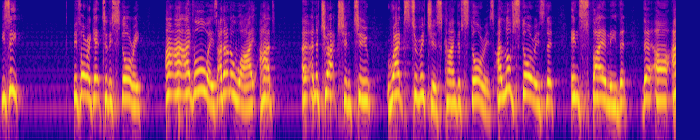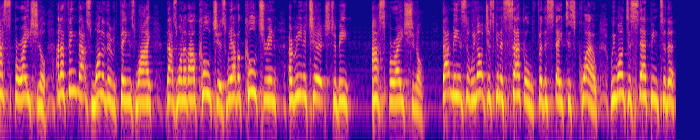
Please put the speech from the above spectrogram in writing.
You see, before I get to this story, I, have always, I don't know why, had a, an attraction to rags to riches kind of stories. I love stories that inspire me, that, that are aspirational. And I think that's one of the things why that's one of our cultures. We have a culture in Arena Church to be aspirational. That means that we're not just going to settle for the status quo. We want to step into the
